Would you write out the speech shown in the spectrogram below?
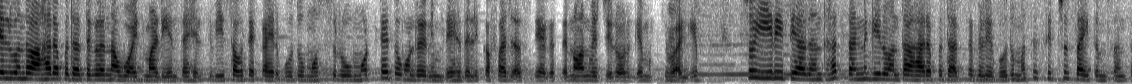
ಕೆಲವೊಂದು ಆಹಾರ ಪದಾರ್ಥಗಳನ್ನು ಅವಾಯ್ಡ್ ಮಾಡಿ ಅಂತ ಹೇಳ್ತೀವಿ. ಸೌತೆಕಾಯಿ ಇರ್ಬೋದು ಮೊಸರು ಮೊಟ್ಟೆ ತೊಗೊಂಡ್ರೆ ನಿಮ್ಮ ದೇಹದಲ್ಲಿ ಕಫ ಜಾಸ್ತಿ ಆಗುತ್ತೆ ನಾನ್ ವೆಜ್ ಇರೋರಿಗೆ ಮುಖ್ಯವಾಗಿ. ಸೊ ಈ ರೀತಿಯಾದಂತಹ ತಣ್ಣಗಿರುವಂಥ ಆಹಾರ ಪದಾರ್ಥಗಳಿರ್ಬೋದು ಮತ್ತು ಸಿಟ್ರಸ್ ಐಟಮ್ಸ್ ಅಂತ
